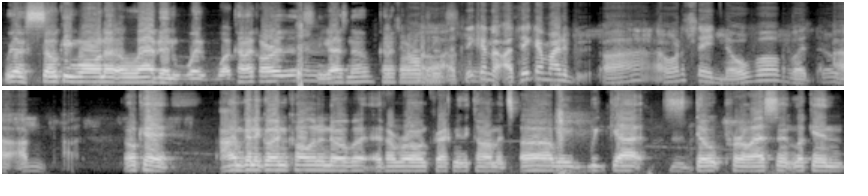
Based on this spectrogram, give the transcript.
We have Soaking Walnut 11. Wait, what kind of car is this? You guys know? What kind of It's an car is this? Uh, I think I know, I think I might have. Uh, I want to say Nova, but uh, I'm. Okay, I'm gonna go ahead and call it a Nova. If I'm wrong, correct me in the comments. Uh, we we got this dope pearlescent looking,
